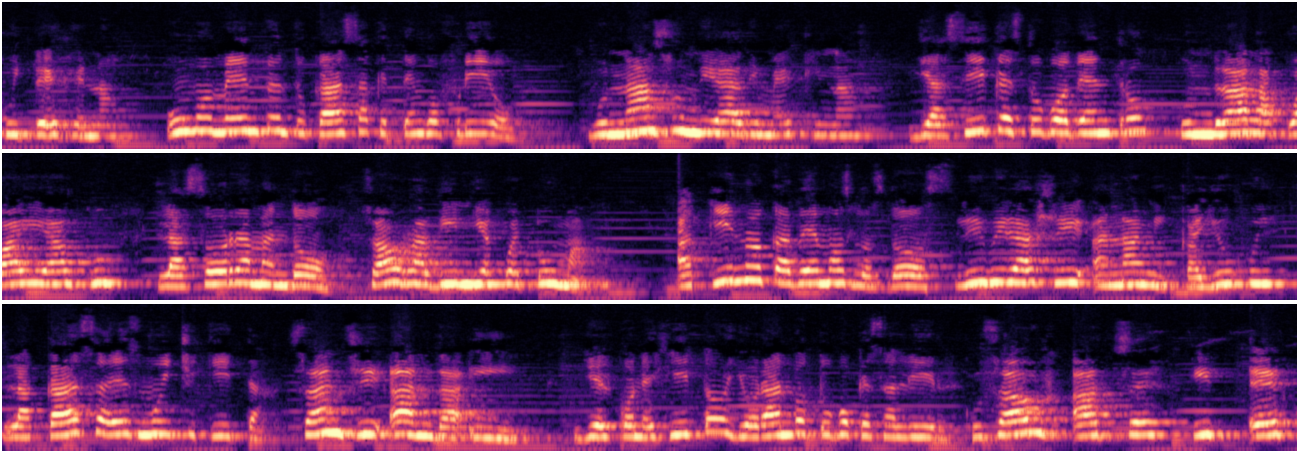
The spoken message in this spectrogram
kuitejena. un momento en tu casa que tengo frío. Dimekina. Y así que estuvo dentro, la zorra mandó, aquí no cabemos los dos. La casa es muy chiquita. Sanchi anda i. Y el conejito llorando tuvo que salir. E.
